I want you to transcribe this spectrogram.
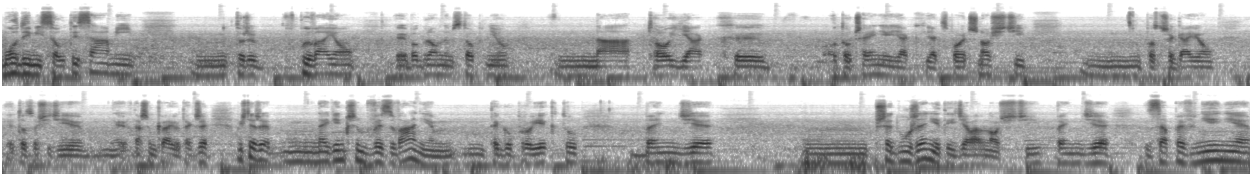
młodymi sołtysami, mm, którzy wpływają e, w ogromnym stopniu na to, jak e, otoczenie, jak, jak społeczności mm, postrzegają to, co się dzieje w naszym kraju. Także myślę, że mm, największym wyzwaniem tego projektu będzie mm, przedłużenie tej działalności, będzie zapewnienie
